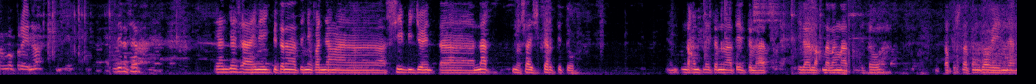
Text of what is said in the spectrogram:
Nakapreno? Hindi na sir. Ayan guys, ah, hinihigpitan na natin yung kanyang ah, CB joint ah, nut na size 32. Yan, nakompleto na natin ito lahat. Ilalak na lang natin ito. Tapos na itong gawin. Yan.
